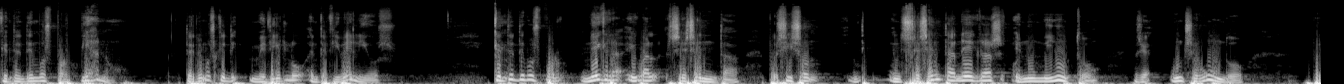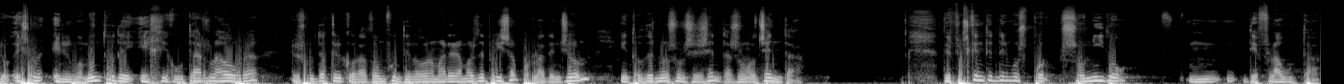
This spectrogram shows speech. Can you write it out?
Que entendemos por piano. Tenemos que medirlo en decibelios. ¿Qué entendemos por negra igual 60? Pues si son 60 negras en un minuto, o sea, un segundo. Pero eso en el momento de ejecutar la obra resulta que el corazón funciona de una manera más deprisa por la tensión y entonces no son 60, son 80. Después, ¿qué entendemos por sonido mm, de flauta?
